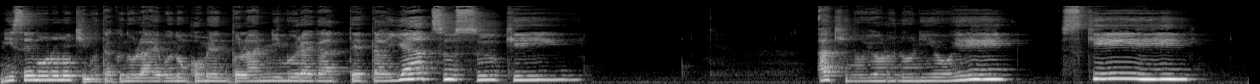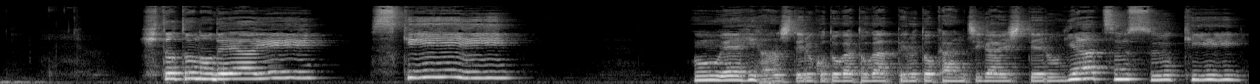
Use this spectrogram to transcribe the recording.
偽物のキムタクのライブのコメント欄に群がってたやつ好き。秋の夜の匂い、好き。人との出会い、好き。運営批判してることが尖ってると勘違いしてるやつ好き。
